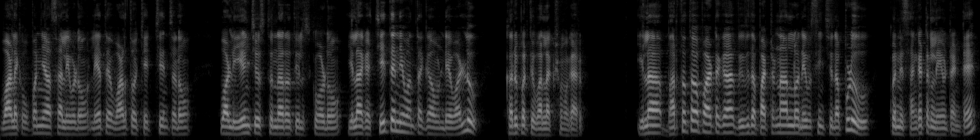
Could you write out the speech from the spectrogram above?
వాళ్ళకి ఉపన్యాసాలు ఇవ్వడం లేకపోతే వాళ్ళతో చర్చించడం వాళ్ళు ఏం చేస్తున్నారో తెలుసుకోవడం ఇలాగ చైతన్యవంతంగా ఉండేవాళ్ళు కనుపర్తి వరలక్ష్మ గారు. ఇలా భర్తతో పాటుగా వివిధ పట్టణాల్లో నివసించినప్పుడు కొన్ని సంఘటనలు ఏమిటంటే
